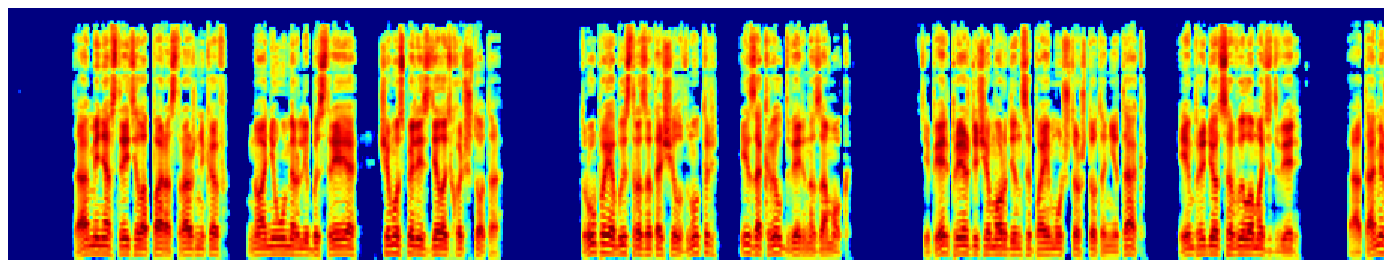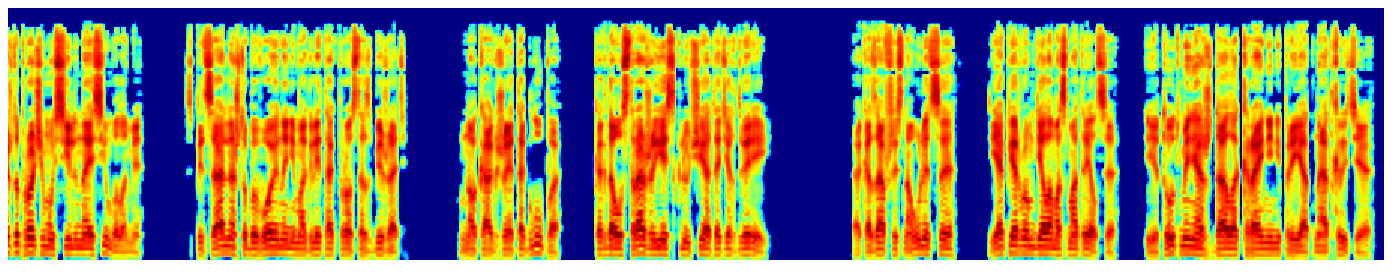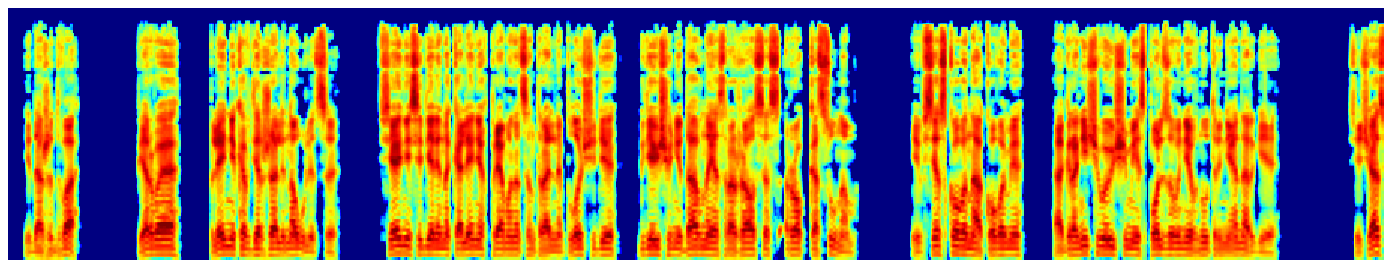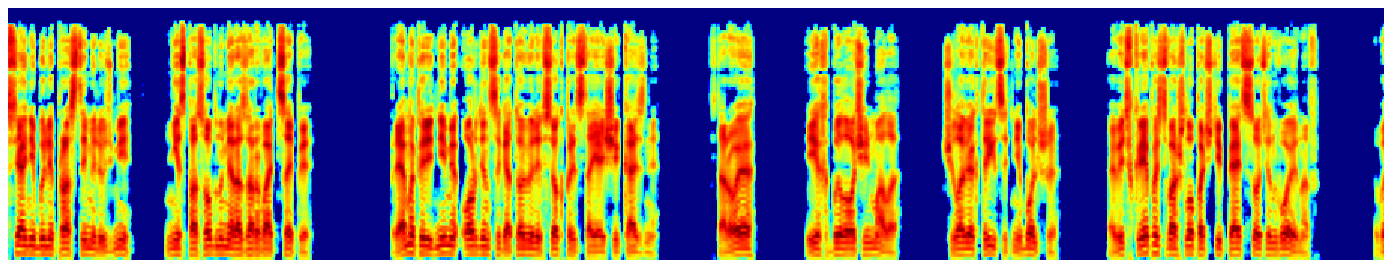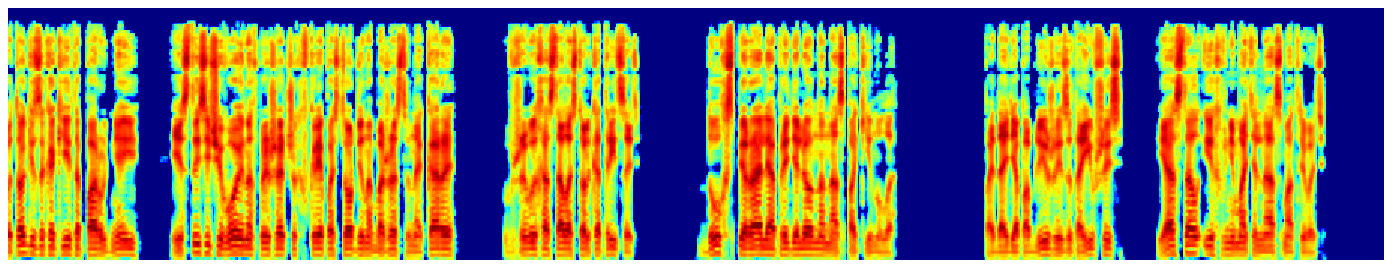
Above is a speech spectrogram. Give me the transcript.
Там меня встретила пара стражников, но они умерли быстрее, чем успели сделать хоть что-то. Трупы я быстро затащил внутрь и закрыл дверь на замок. Теперь, прежде чем орденцы поймут, что что-то не так, им придется выломать дверь, а та, между прочим, усиленная символами, специально, чтобы воины не могли так просто сбежать. Но как же это глупо, когда у стражи есть ключи от этих дверей. Оказавшись на улице, я первым делом осмотрелся, и тут меня ждало крайне неприятное открытие, и даже два. Первое — пленников держали на улице. Все они сидели на коленях прямо на центральной площади, где еще недавно я сражался с Роккасуном, и все скованы оковами, ограничивающими использование внутренней энергии. Сейчас все они были простыми людьми, неспособными разорвать цепи. Прямо перед ними орденцы готовили все к предстоящей казни. Второе. Их было очень мало. Человек тридцать, не больше. А ведь в крепость вошло почти пять сотен воинов. В итоге за какие-то пару дней из тысячи воинов, пришедших в крепость Ордена Божественной Кары, в живых осталось только тридцать. Дух спирали определенно нас покинуло. Подойдя поближе и затаившись, я стал их внимательно осматривать.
